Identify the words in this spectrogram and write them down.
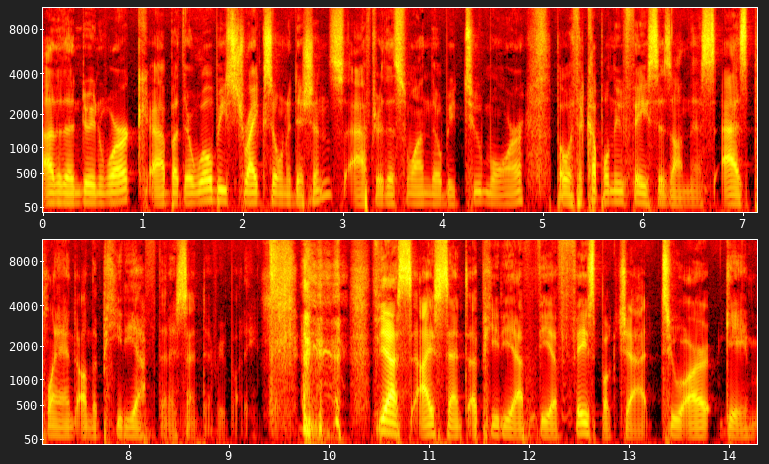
other than doing work. Uh, but there will be Strike Zone editions after this one. There'll be two more, but with a couple new faces on this, as planned on the PDF that I sent everybody. yes, I sent a PDF via Facebook chat to our Game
